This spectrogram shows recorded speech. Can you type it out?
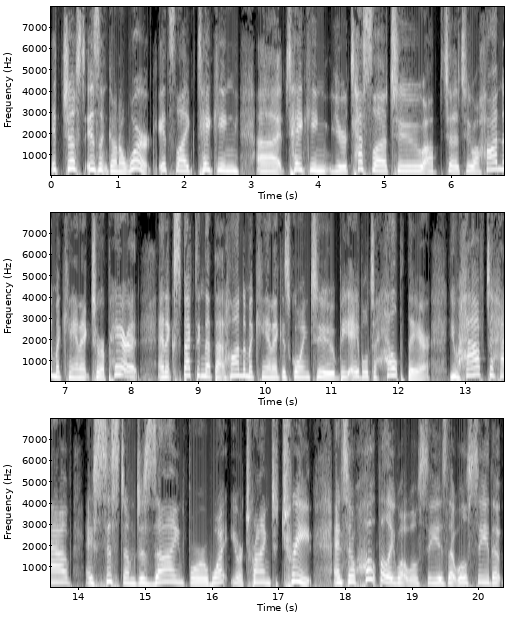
it just isn't going to work. It's like taking uh, taking your Tesla to, uh, to to a Honda mechanic to repair it and expecting that that Honda mechanic is going to be able to help there. You have to have a system designed for what you're trying to treat. And so hopefully what we'll see is that we'll see that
